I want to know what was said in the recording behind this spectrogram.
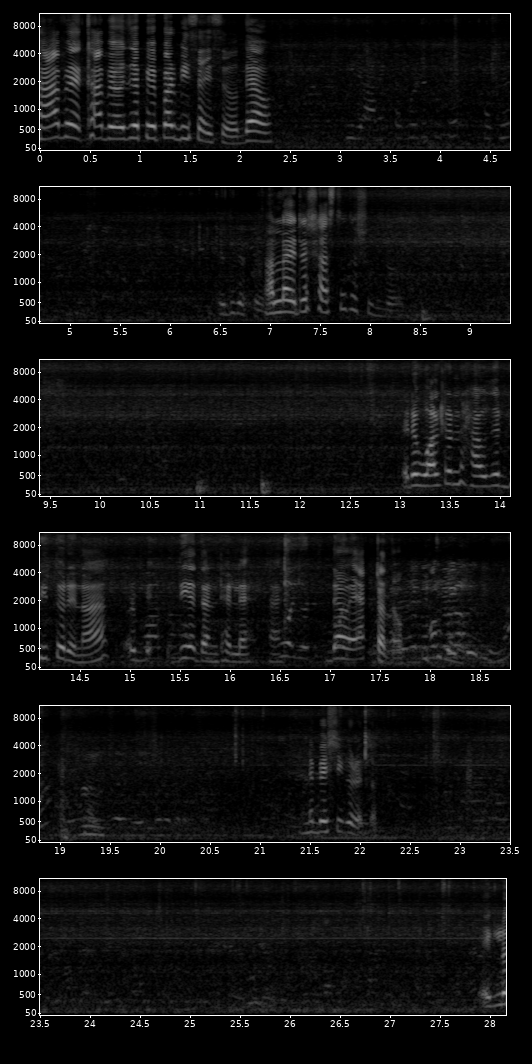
খাবে খাবে ওই যে পেপার বিছাইছো দাও। আল্লাহ এটা স্বাস্থ্য তো সুন্দর। এটা ওয়ালটন হাউসের ভিতরে না? দিয়ে দেন ঠেলে হ্যাঁ। দাও একটা দাও। হুম। বেশি করে দাও। এগুলো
